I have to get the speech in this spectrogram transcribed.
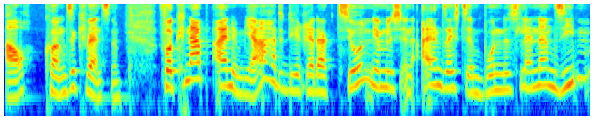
auch Konsequenzen. Vor knapp einem Jahr hatte die Redaktion nämlich in allen 16 Bundesländern sieben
